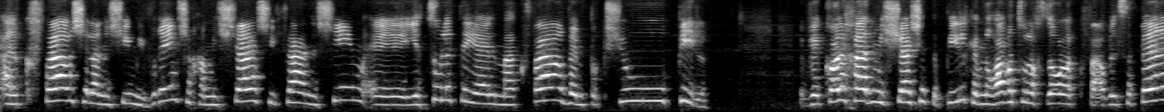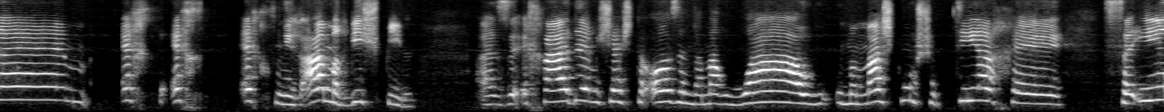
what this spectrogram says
על כפר של אנשים עיוורים, שחמישה, שישה אנשים אה, יצאו לטייל מהכפר והם פגשו פיל. וכל אחד מששת הפיל, כי הם נורא רצו לחזור לכפר ולספר אה, איך, איך, איך נראה, מרגיש פיל. אז אחד מששת האוזן ואמר, וואו, הוא ממש כמו שטיח שעיר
